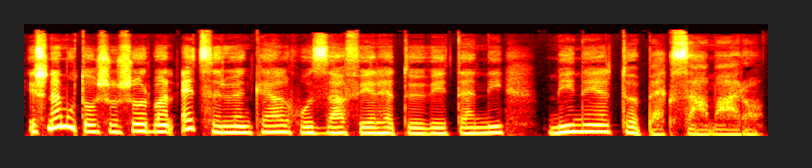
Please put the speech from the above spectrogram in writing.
és nem utolsó sorban egyszerűen kell hozzáférhetővé tenni minél többek számára.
